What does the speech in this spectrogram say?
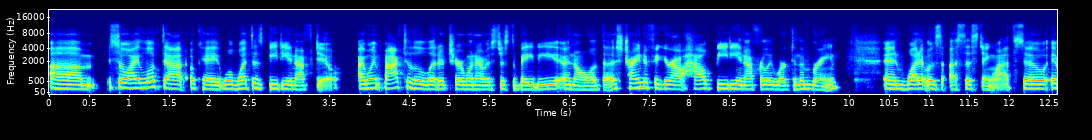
Um, so I looked at, okay, well, what does BDNF do? I went back to the literature when I was just a baby and all of this, trying to figure out how BDNF really worked in the brain and what it was assisting with. So it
